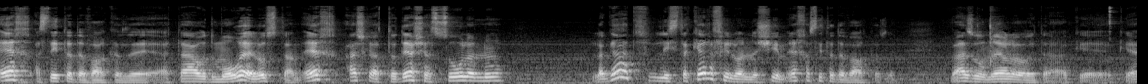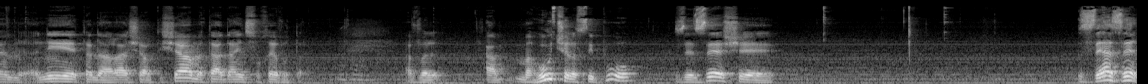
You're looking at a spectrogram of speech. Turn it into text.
איך עשית דבר כזה? אתה עוד מורה, לא סתם. איך, אשכרה, אתה יודע שאסור לנו לגעת, להסתכל אפילו על נשים, איך עשית דבר כזה? ואז הוא אומר לו, את ה, כן, אני את הנערה השארתי שם, אתה עדיין סוחב אותה. אבל המהות של הסיפור זה זה ש... זה הזן.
